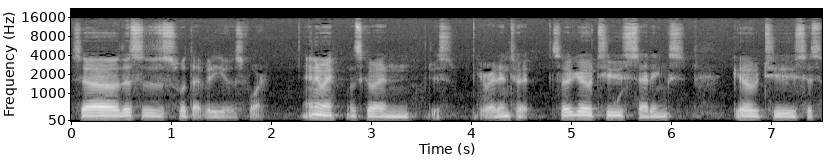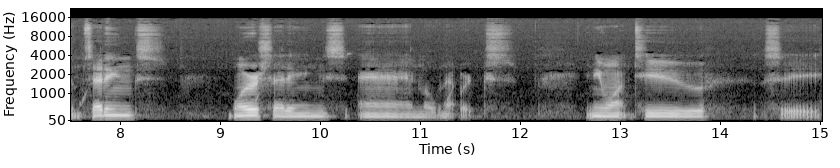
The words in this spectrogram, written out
So this is what that video is for. Anyway, let's go ahead and just get right into it. So go to settings, go to system settings, more settings, and mobile networks. And you want to, let's see,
